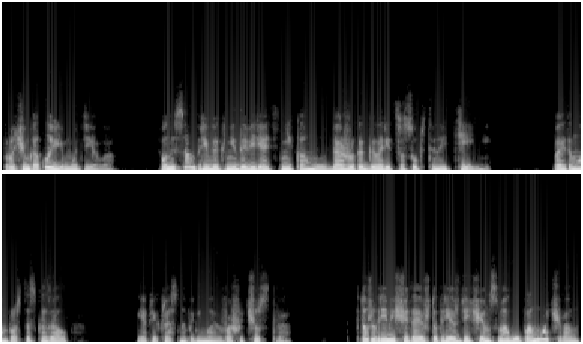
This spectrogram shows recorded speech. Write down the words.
Впрочем, какое ему дело? Он и сам привык не доверять никому, даже, как говорится, собственной тени. Поэтому он просто сказал, «Я прекрасно понимаю ваши чувства. В то же время считаю, что прежде чем смогу помочь вам,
